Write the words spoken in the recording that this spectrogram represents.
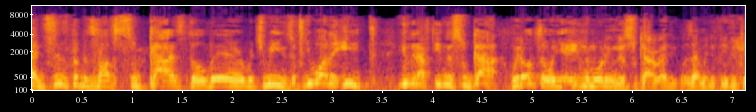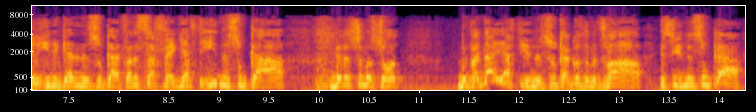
And since the mitzvah of sukkah is still there, which means if you want to eat, you're going to have to eat in the sukkah. We don't say, well, you ate in the morning in the sukkah already. What does that mean? If you can eat again in the sukkah, it's not a safek. You have to eat in the sukkah, b'nashim ashot, Bevadai you have to eat in the sukkah because the mitzvah is to eat in the sukkah.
